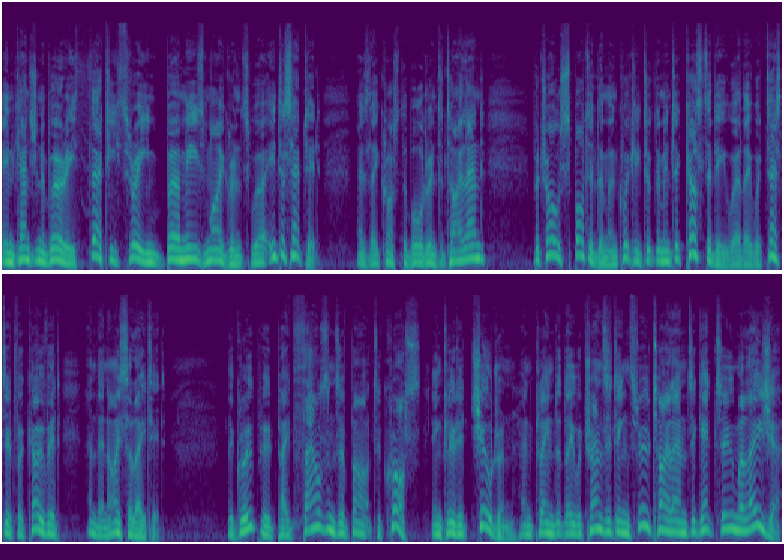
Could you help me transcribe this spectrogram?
In Kanchanaburi, 33 Burmese migrants were intercepted as they crossed the border into Thailand. Patrols spotted them and quickly took them into custody, where they were tested for COVID and then isolated. The group, who'd paid thousands of baht to cross, included children and claimed that they were transiting through Thailand to get to Malaysia.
